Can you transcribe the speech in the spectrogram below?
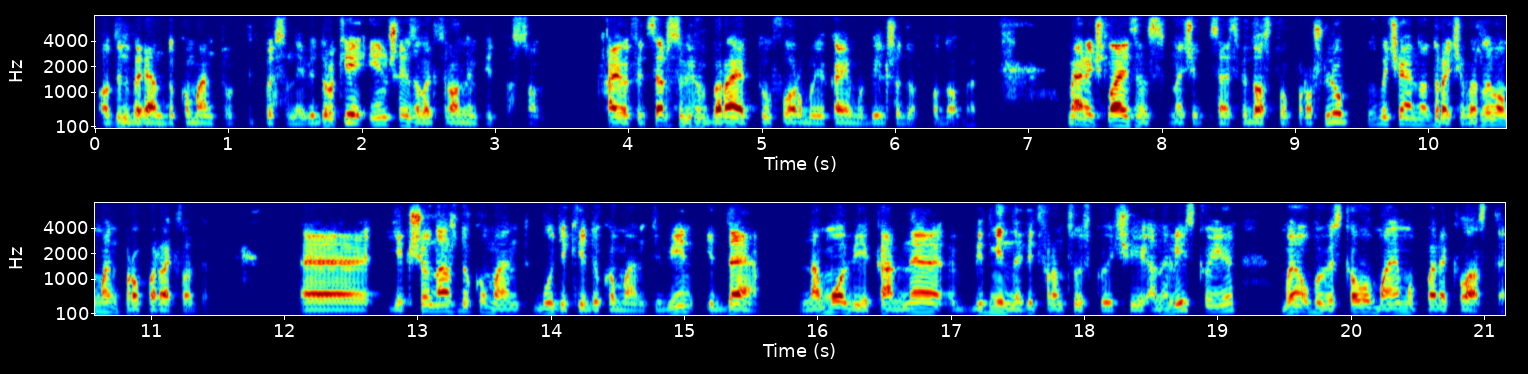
Один варіант документу підписаний від руки, інший з електронним підписом. Хай офіцер собі вибирає ту форму, яка йому більше до вподоби. Marriage license, значить, це свідоцтво про шлюб. Звичайно, до речі, важливий момент про переклади. Е, Якщо наш документ, будь-який документ, він іде на мові, яка не відмінна від французької чи англійської, ми обов'язково маємо перекласти.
